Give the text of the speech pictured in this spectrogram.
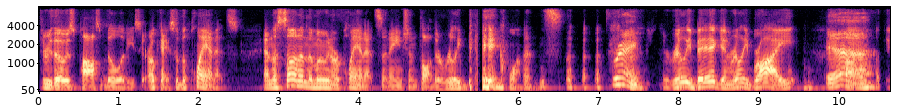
through those possibilities here. Okay, so the planets and the sun and the moon are planets in ancient thought. They're really big ones. Right. They're really big and really bright. Yeah. Uh, but, they,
